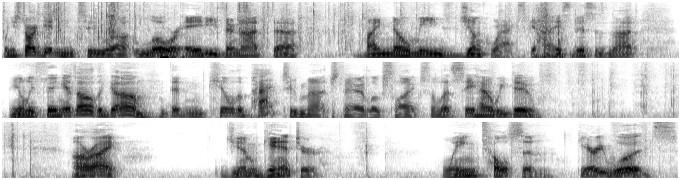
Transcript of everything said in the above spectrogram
When you start getting to uh, lower 80s, they're not uh, by no means junk wax, guys. This is not... The only thing is, oh, the gum didn't kill the pack too much there, it looks like. So let's see how we do. All right. Jim Gantner. Wayne Tolleson. Gary Woods.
